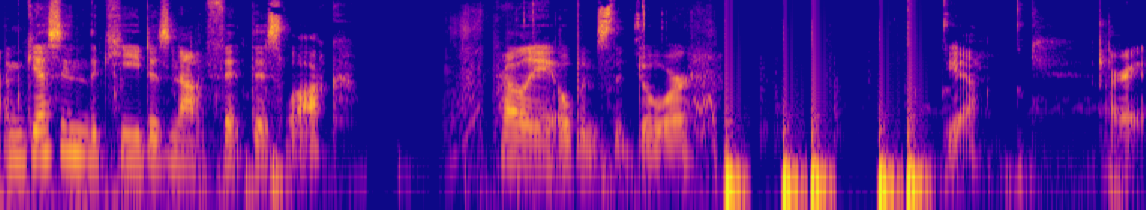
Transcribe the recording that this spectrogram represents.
I'm guessing the key does not fit this lock. Probably opens the door. Yeah. Alright.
